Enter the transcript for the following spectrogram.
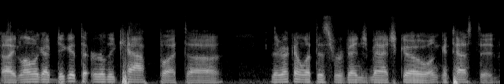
Uh, Llama did get the early cap, but uh, they're not going to let this revenge match go uncontested.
